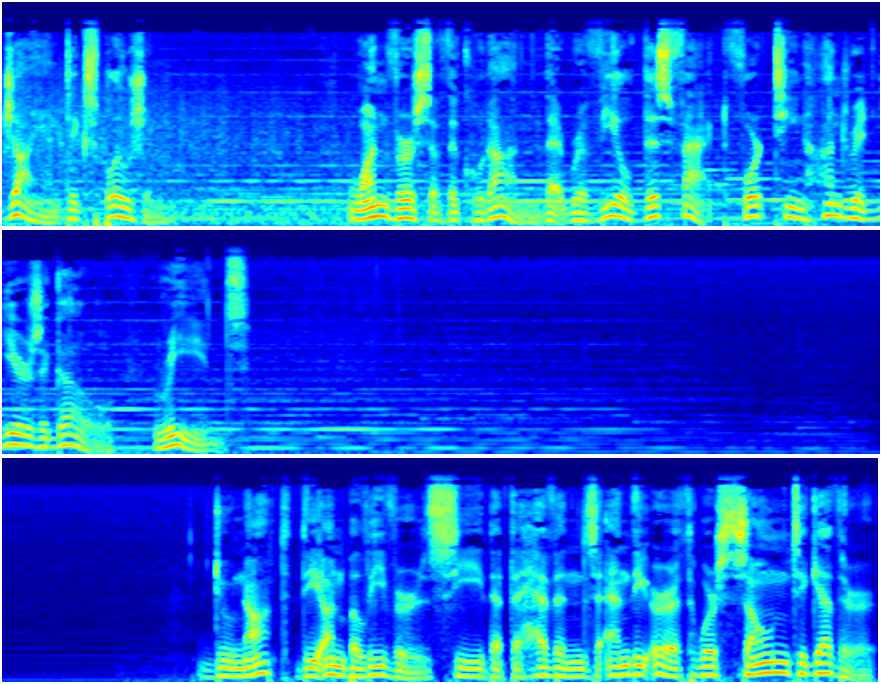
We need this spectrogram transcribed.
giant explosion. One verse of the Quran that revealed this fact 1400 years ago reads Do not the unbelievers see that the heavens and the earth were sewn together,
